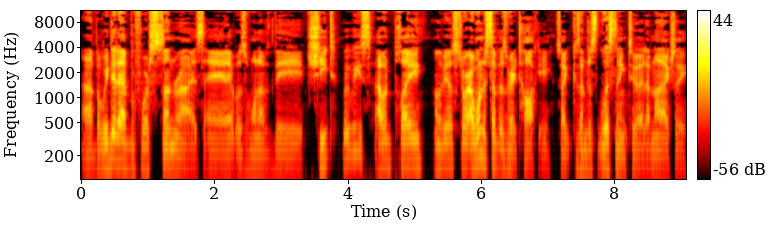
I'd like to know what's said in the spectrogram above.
Uh, but we did have Before Sunrise, and it was one of the cheat movies I would play on the video store. I wanted stuff that was very talky, so because I'm just listening to it, I'm not actually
